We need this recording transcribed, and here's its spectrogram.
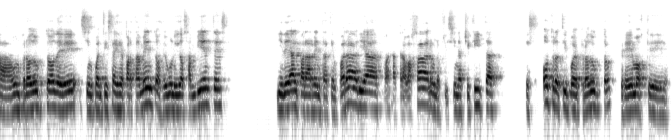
a un producto de 56 departamentos, de uno y dos ambientes, ideal para renta temporaria, para trabajar, una oficina chiquita. Es otro tipo de producto. Creemos que,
